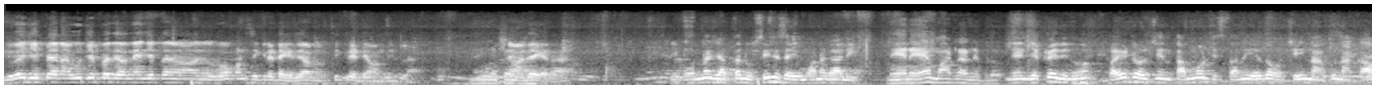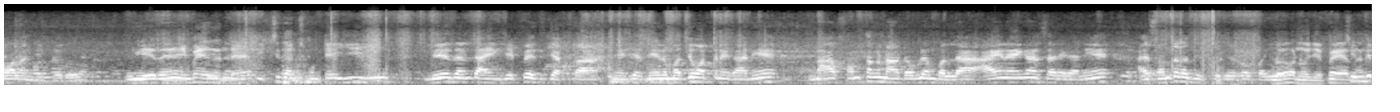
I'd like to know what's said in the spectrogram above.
నువ్వే చెప్పా నా ఊరు చెప్పేది నేను చెప్పాను ఓపెన్ సీక్రెట్ ఇది సీక్రెట్ ఏమన్నా దీంట్లో? చెప్పాను అదే కదా? నీకు ఉన్న చెప్తా నువ్వు సీరియస్ అయ్యి మొన్న కానీ నేనేం మాట్లాడిన ఇప్పుడు. నేను చెప్పేది నువ్వు బయట వచ్చి ఇంత అమౌంట్ ఇస్తాను ఏదో ఒకటి చేయి నాకు నాకు కావాలని చెప్పారు. ఏదైనా చెప్పేదంటే? ఇచ్చి- దలుచుకుంటే ఈ లేదంటే ఆయన చెప్పేది చెప్తా నేను నేను మధ్యవర్తనే కానీ నా సొంతంగా నా డబ్బులు ఏం పడలే ఆయన అయినా సరే కానీ ఆయన సొంతంగా తీసుకుంటే రూపాయి. నువ్వు చెప్పేది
